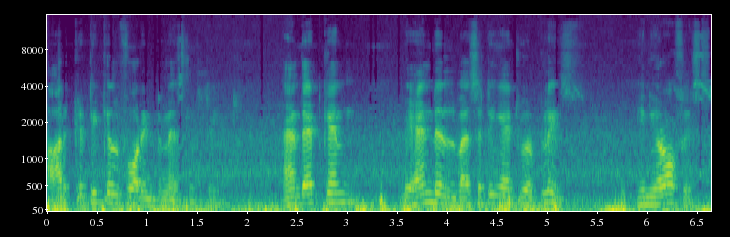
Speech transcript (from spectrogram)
are critical for international trade and that can be handled by sitting at your place in your office.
